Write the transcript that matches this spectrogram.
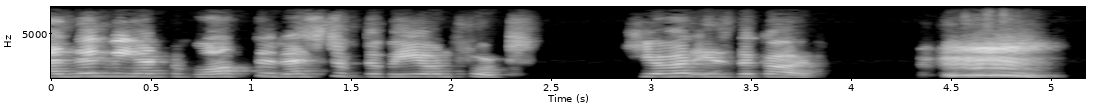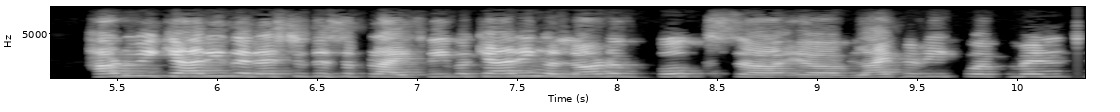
and then we had to walk the rest of the way on foot. Here is the car. How do we carry the rest of the supplies? We were carrying a lot of books, uh, uh, library equipment,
